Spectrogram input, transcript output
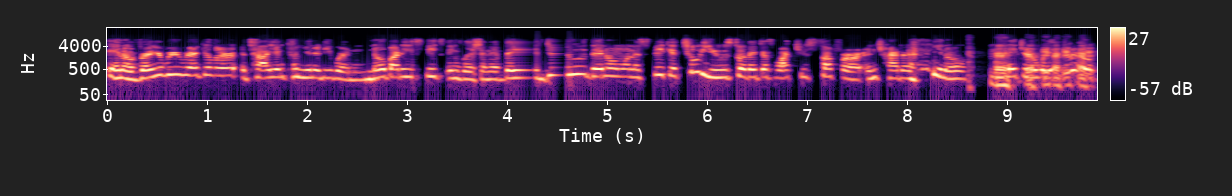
in a very regular Italian community where nobody speaks English. And if they do, they don't want to speak it to you. So they just watch you suffer and try to, you know, make your way through.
